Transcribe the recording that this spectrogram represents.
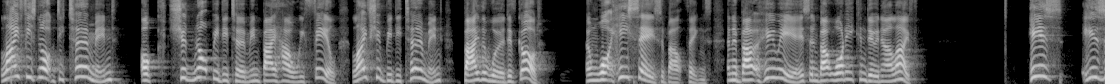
Life is not determined or should not be determined by how we feel. Life should be determined by the Word of God and what He says about things and about who He is and about what He can do in our life. Here's, here's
